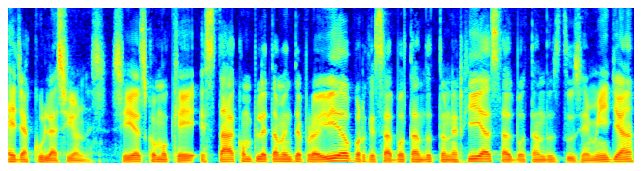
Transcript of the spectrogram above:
eyaculaciones, ¿sí? Es como que está completamente prohibido porque estás botando tu energía, estás botando tu semilla.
